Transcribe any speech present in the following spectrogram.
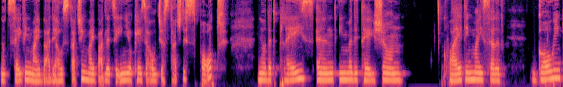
not safe in my body. I was touching my body. Let's say in your case, I would just touch this spot, you know, that place, and in meditation, quieting myself, going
